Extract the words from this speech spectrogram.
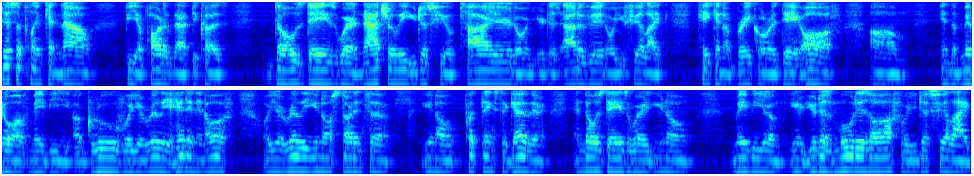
Discipline can now be a part of that because those days where naturally you just feel tired or you're just out of it or you feel like taking a break or a day off um, in the middle of maybe a groove where you're really hitting it off or you're really you know starting to you know, put things together. And those days where you know maybe your your your just mood is off, or you just feel like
